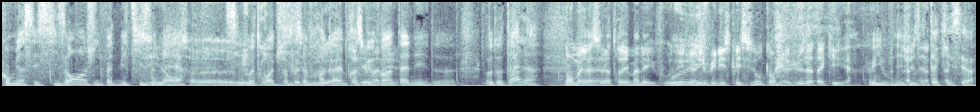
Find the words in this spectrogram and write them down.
combien? C'est 6 ans, hein, je ne dis pas de bêtises, maire. Ça, fois 3, ça, fera quand même presque 20 années au total. Non, mais là, c'est la troisième année. Il faut déjà que je finisse les 6 ans, on venez juste d'attaquer. oui, vous venez juste d'attaquer, c'est vrai.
